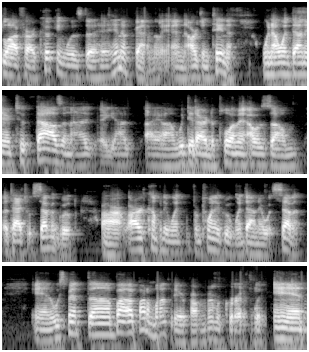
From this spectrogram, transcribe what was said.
live fire cooking was the Hejena family in argentina when I went down there in 2000, I, I, uh, we did our deployment. I was um, attached with Seven Group. Our, our company went from 20 Group went down there with Seven, and we spent uh, about, about a month there, if I remember correctly. And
